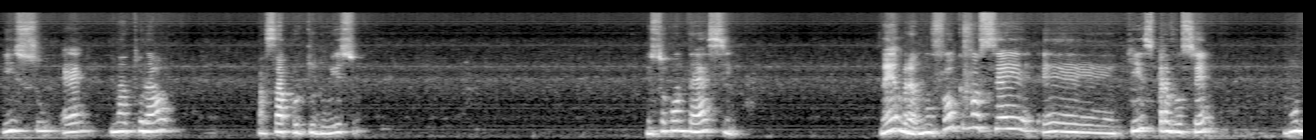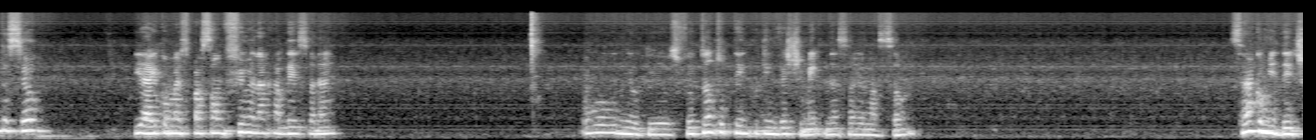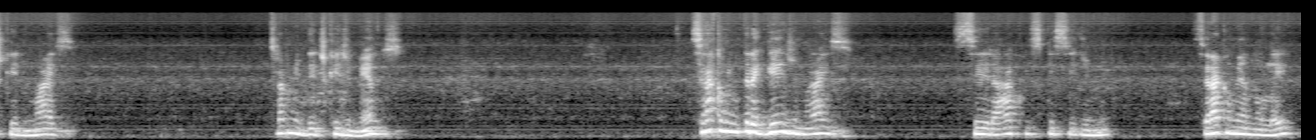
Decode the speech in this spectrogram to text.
Isso é natural. Passar por tudo isso. Isso acontece. Lembra? Não foi o que você é, quis para você. Aconteceu. E aí começa a passar um filme na cabeça, né? Oh, meu Deus, foi tanto tempo de investimento nessa relação. Será que eu me dediquei demais? Será que eu me dediquei de menos? Será que eu me entreguei demais? Será que eu esqueci de mim? Será que eu me anulei?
